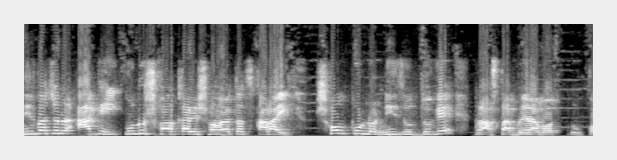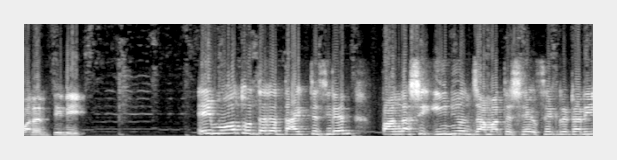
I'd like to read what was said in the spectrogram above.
নির্বাচনের আগেই কোনো সরকারি সহায়তা ছাড়াই সম্পূর্ণ নিজ উদ্যোগে রাস্তা মেরামত করেন তিনি। এই মহৎ উদ্যোগের দায়িত্বে ছিলেন পাঙ্গাসি ইউনিয়ন জামাতের সেক্রেটারি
